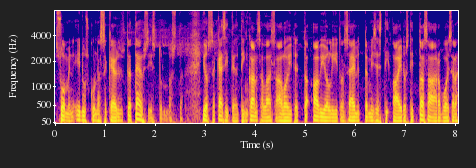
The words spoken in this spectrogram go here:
Suomen eduskunnassa käydystä täysistunnosta, jossa käsiteltiin kansalaisaloitetta avioliiton säilyttämisesti aidosti tasa-arvoisena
